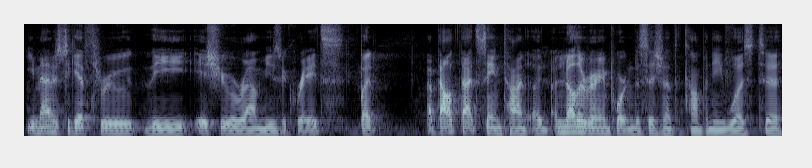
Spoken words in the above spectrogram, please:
you managed to get through the issue around music rates, but about that same time, a- another very important decision at the company was to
